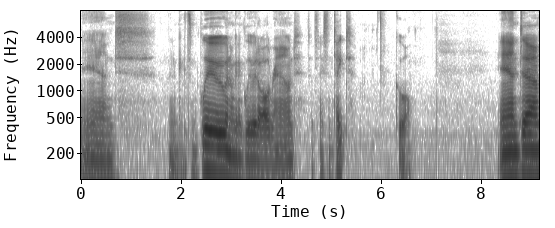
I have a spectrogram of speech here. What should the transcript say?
and I'm going to get some glue and I'm going to glue it all around so it's nice and tight. Cool. And uh,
